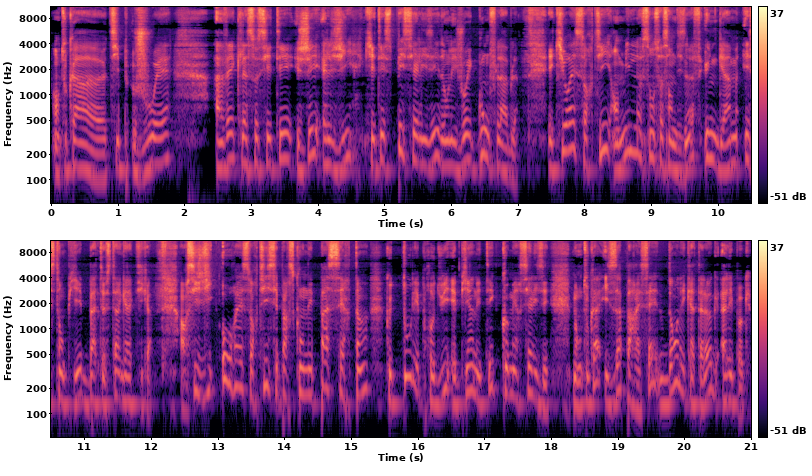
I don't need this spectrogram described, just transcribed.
en tout cas euh, type jouets, avec la société GLJ qui était spécialisée dans les jouets gonflables et qui aurait sorti en 1979 une gamme estampillée Battlestar Galactica. Alors si je dis aurait sorti, c'est parce qu'on n'est pas certain que tous les produits aient bien été commercialisés. Mais en tout cas, ils apparaissaient dans les catalogues à l'époque.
